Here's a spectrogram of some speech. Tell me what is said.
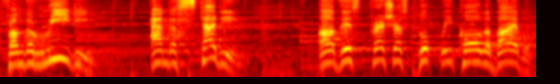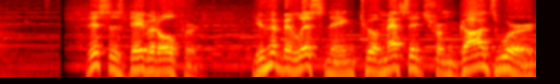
from the reading and the studying of this precious book we call the Bible. This is David Olford. You have been listening to a message from God's Word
